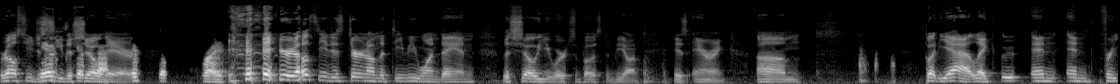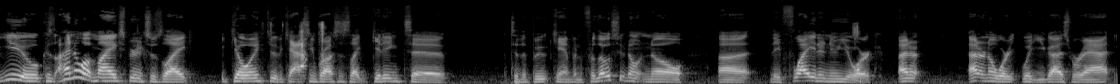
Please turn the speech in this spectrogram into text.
or else you just see the show air. Right. or else you just turn on the TV one day and the show you were supposed to be on is airing. Um, but yeah, like, uh, and and for you, because I know what my experience was like going through the casting process, like getting to to the boot camp. And for those who don't know, uh, they fly you to New York. I don't I don't know where what you guys were at.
